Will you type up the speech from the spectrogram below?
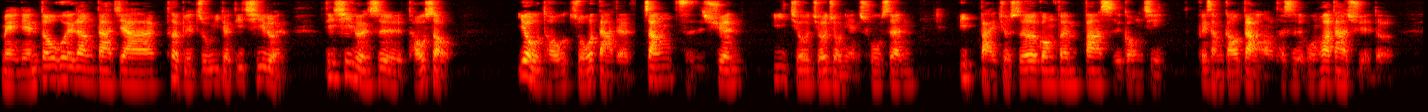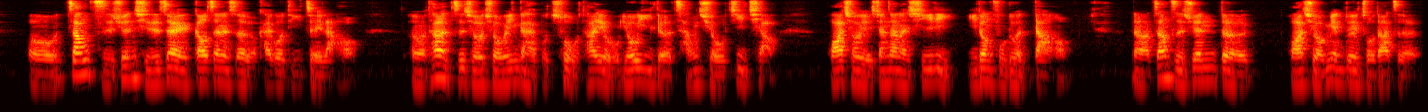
每年都会让大家特别注意的第七轮，第七轮是投手右投左打的张子轩，一九九九年出生，一百九十二公分，八十公斤，非常高大哈，他是文化大学的。呃，张子萱其实在高三的时候有开过 DJ 啦，哈，呃，他的直球球应该还不错，他有优异的长球技巧，滑球也相当的犀利，移动幅度很大，哈。那张子萱的滑球面对左打者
